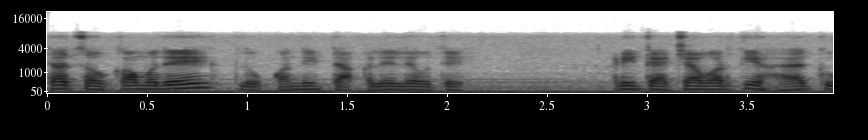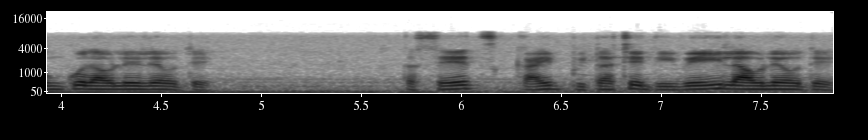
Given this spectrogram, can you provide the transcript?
त्या चौकामध्ये लोकांनी टाकलेले होते आणि त्याच्यावरती हळद कुंकू लावलेले होते. तसेच काही पिठाचे दिवेही लावले होते.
